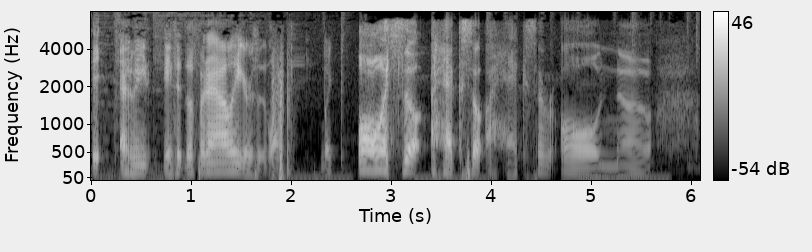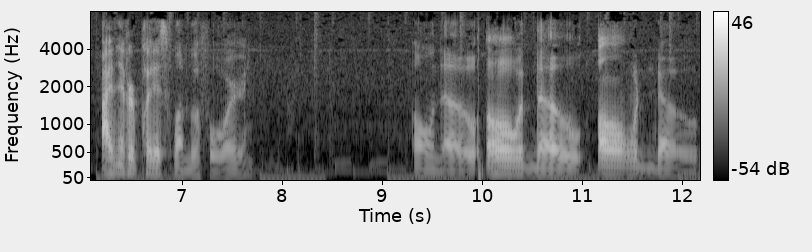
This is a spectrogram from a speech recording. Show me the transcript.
it, I mean, is it the finale or is it like like? Oh, it's the Hexa a Hexer. Oh no, I've never played this one before. Oh no! Oh no! Oh no!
